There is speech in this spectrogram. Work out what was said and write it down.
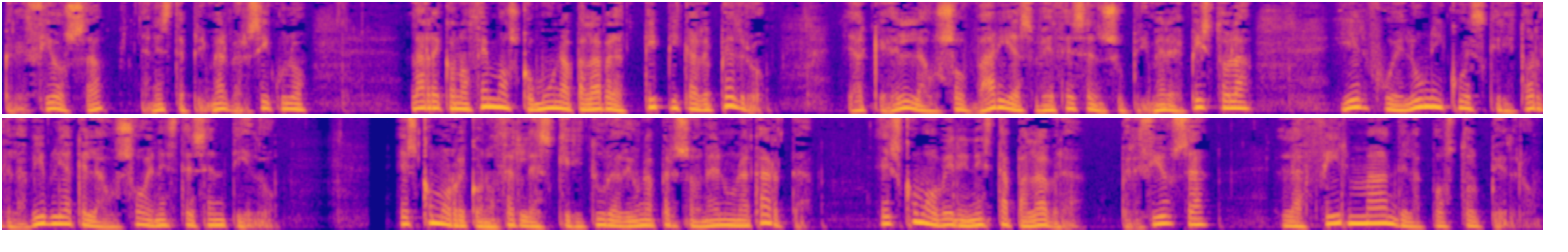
preciosa en este primer versículo, la reconocemos como una palabra típica de Pedro, ya que él la usó varias veces en su primera epístola y él fue el único escritor de la Biblia que la usó en este sentido. Es como reconocer la escritura de una persona en una carta. Es como ver en esta palabra, preciosa, la firma del apóstol Pedro.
